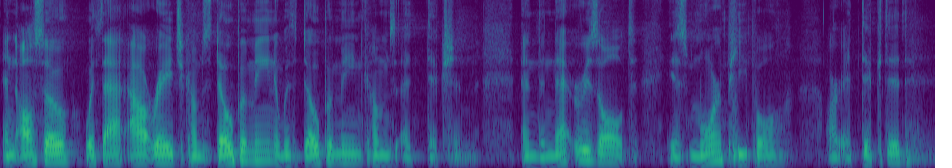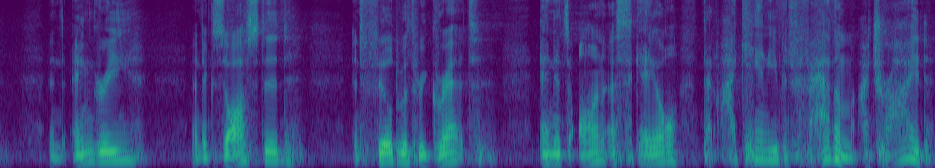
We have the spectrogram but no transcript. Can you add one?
And also, with that outrage comes dopamine, and with dopamine comes addiction. And the net result is more people are addicted and angry and exhausted and filled with regret. And it's on a scale that I can't even fathom. I tried,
